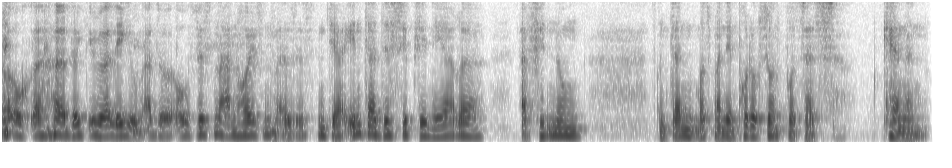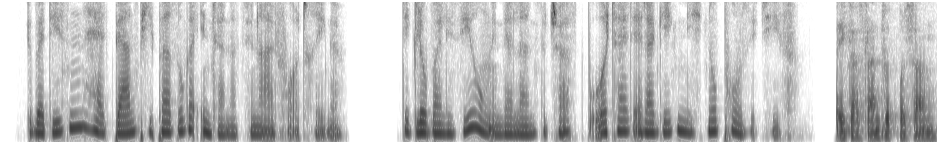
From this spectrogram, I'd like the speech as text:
auch äh, durch Überlegung. Also auch Wissen anhäufen. Also es sind ja interdisziplinäre Erfindungen. Und dann muss man den Produktionsprozess kennen. Über diesen hält Bernd Pieper sogar international Vorträge. Die Globalisierung in der Landwirtschaft beurteilt er dagegen nicht nur positiv. Ich als Landwirt muss sagen,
